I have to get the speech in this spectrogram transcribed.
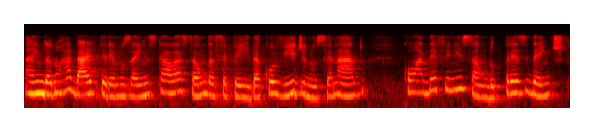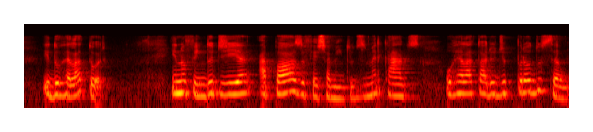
Ainda no radar, teremos a instalação da CPI da Covid no Senado, com a definição do presidente e do relator. E no fim do dia, após o fechamento dos mercados, o relatório de produção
